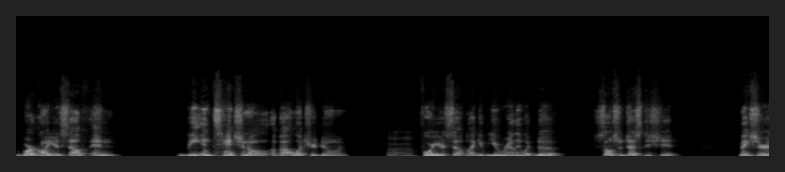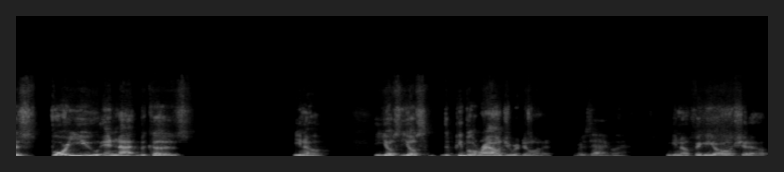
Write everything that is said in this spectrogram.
work on yourself and be intentional about what you're doing. Mhm. for yourself. Like if you really with the social justice shit, make sure it's for you and not because you know your your the people around you are doing it. Exactly. You know, figure your own shit out.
